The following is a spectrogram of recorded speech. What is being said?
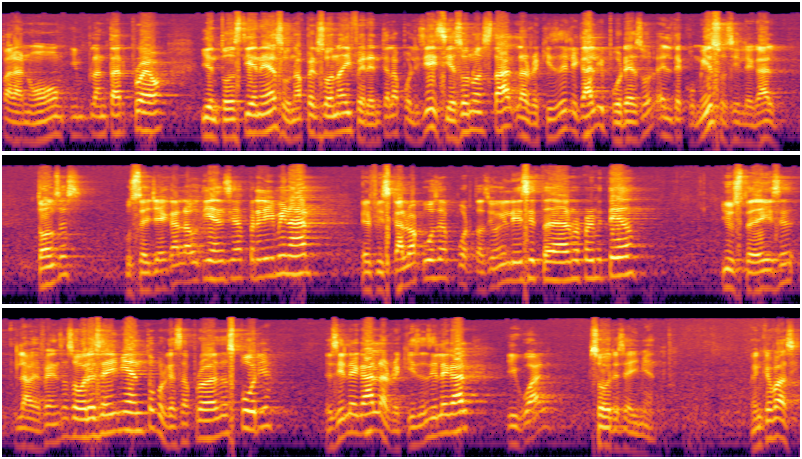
para no implantar prueba y entonces tiene eso, una persona diferente a la policía. Y si eso no está, la requisa es ilegal y por eso el decomiso es ilegal. Entonces, usted llega a la audiencia preliminar, el fiscal lo acusa de portación ilícita de arma permitida y usted dice la defensa sobre seguimiento, porque esa prueba es espuria, es ilegal, la requisa es ilegal, igual sobre seguimiento. ¿Ven qué fácil?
